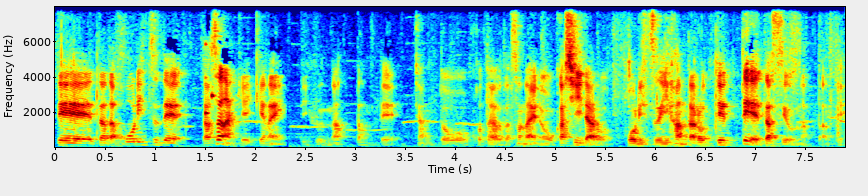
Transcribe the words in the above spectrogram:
でただ法律で出さなきゃいけないっていう風になったんでちゃんと答えを出さないのおかしいだろう。法律違反だろうって言って出すようになったんで、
